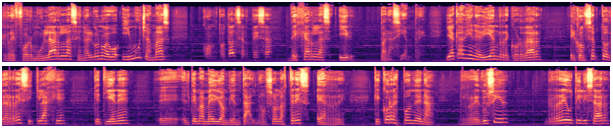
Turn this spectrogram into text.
reformularlas en algo nuevo y muchas más, con total certeza, dejarlas ir para siempre. Y acá viene bien recordar el concepto de reciclaje que tiene eh, el tema medioambiental, ¿no? Son las tres R, que corresponden a reducir, reutilizar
